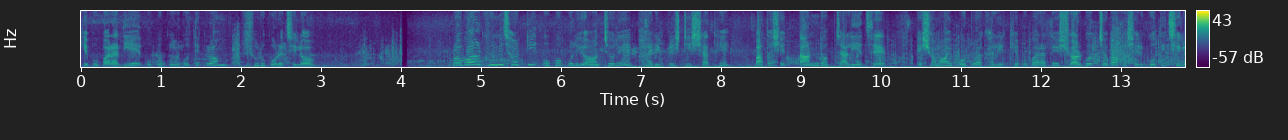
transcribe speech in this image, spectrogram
খেপুপাড়া দিয়ে উপকূল অতিক্রম শুরু করেছিল। প্রবল ঘূর্ণিঝড়টি উপকূলীয় অঞ্চলে ভারী বৃষ্টির সাথে বাতাসের তাণ্ডব চালিয়েছে। এ সময় পটুয়াখালীর খেপুপাড়াতে সর্বোচ্চ বাতাসের গতি ছিল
